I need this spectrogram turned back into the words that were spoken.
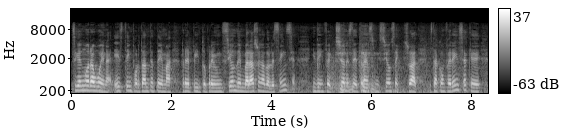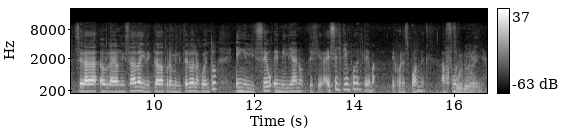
Así que enhorabuena, este importante tema, repito, prevención de embarazo en adolescencia y de infecciones de transmisión sexual. Esta conferencia que será organizada y dictada por el Ministerio de la Juventud en el Liceo Emiliano Tejera. Es el tiempo del tema que corresponde a, Fulvio Ureña.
